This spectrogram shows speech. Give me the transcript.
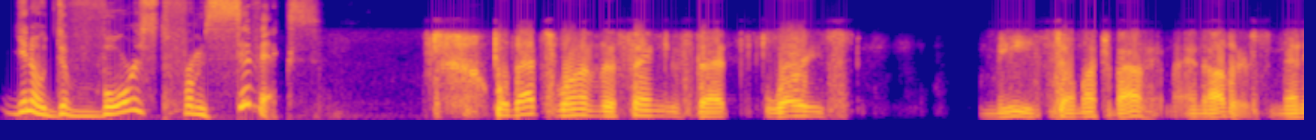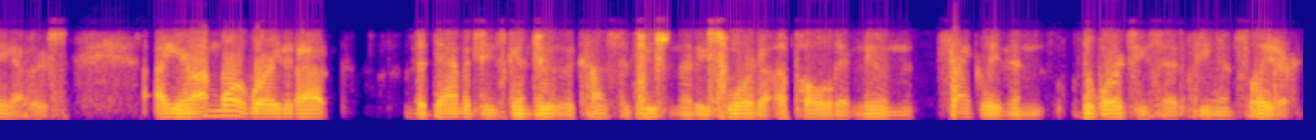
you know, divorced from civics. Well, that's one of the things that worries me so much about him and others, many others. Uh, you know, I'm more worried about the damage he's going to do to the Constitution that he swore to uphold at noon, frankly, than the words he said a few minutes later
